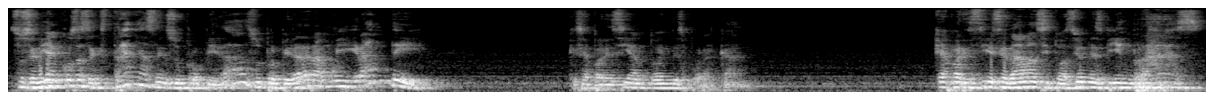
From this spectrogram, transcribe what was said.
sucedían cosas extrañas en su propiedad. Su propiedad era muy grande. Que se aparecían duendes por acá. Que aparecían, se daban situaciones bien raras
